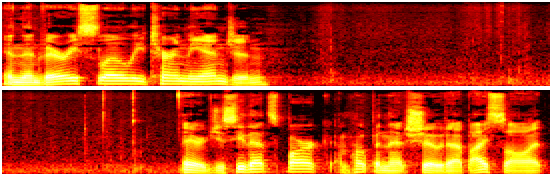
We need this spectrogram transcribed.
and then very slowly turn the engine. There, did you see that spark? I'm hoping that showed up. I saw it.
